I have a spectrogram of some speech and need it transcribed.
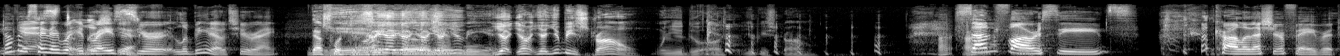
Don't they say they it delicious. raises Yeah. your libido too, right? That's what the Yeah, zinc yeah, yeah, yeah, yeah. You, men. yeah, yeah, yeah, you be strong when you do oyster. You be strong. Sunflower seeds. Carla, that's your favorite.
